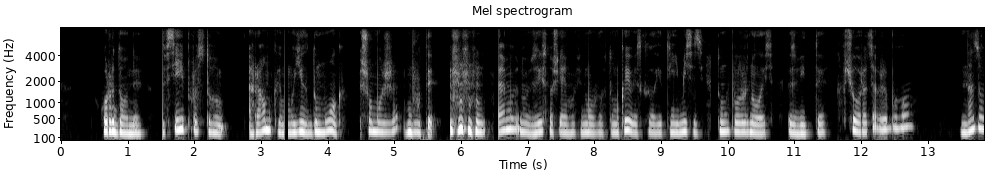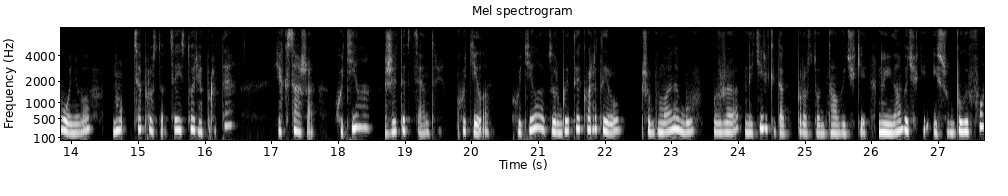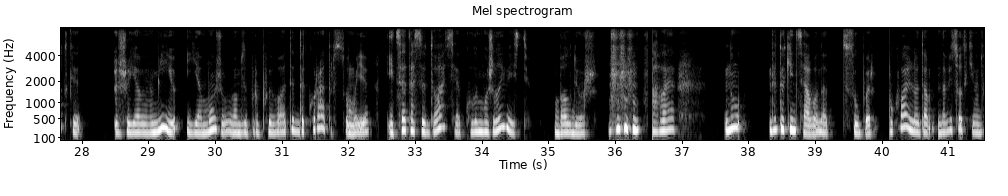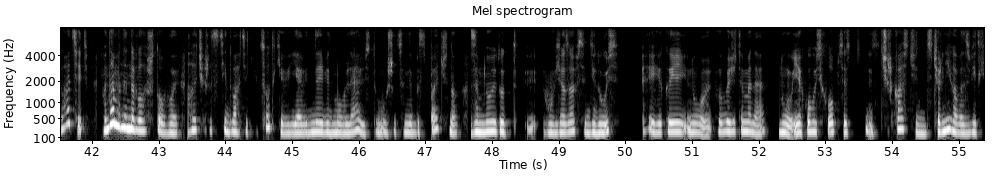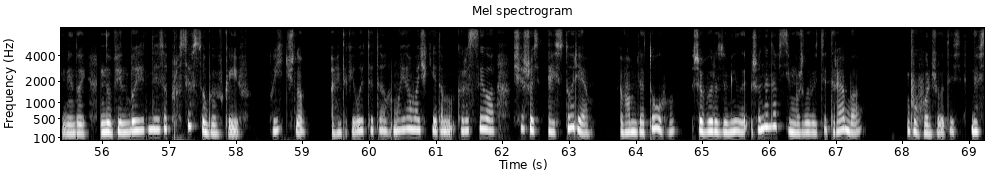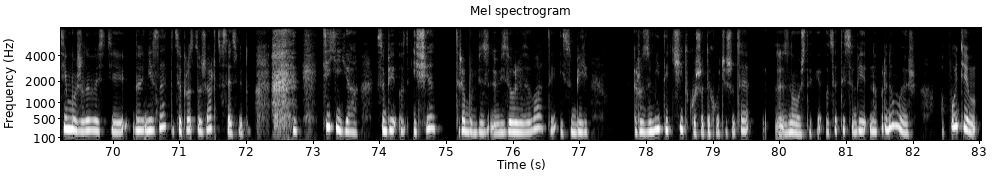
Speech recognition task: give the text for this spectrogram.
кордони, за всі просто рамки моїх думок, що може бути. Я йому, ну, звісно ж, я йому відмовила в тому Києві, сказала, я її місяць тому повернулась звідти. Вчора це вже було. Назвонював. Ну, це просто це історія про те, як Саша хотіла жити в центрі. Хотіла. Хотіла зробити квартиру, щоб у мене був вже не тільки так просто навички, ну і навички, і щоб були фотки, що я вмію, і я можу вам запропонувати декораторство моє. І це та ситуація, коли можливість балдеж. Але ну, не до кінця вона супер. Буквально там на відсотків 20 вона мене не влаштовує. Але через ці 20% я від неї відмовляюсь, тому що це небезпечно. За мною тут е, ув'язався дідусь, який, ну, вибачте мене, ну, якогось хлопця з Черкас чи з Чернігова, звідки він той, ну він би не запросив з собою в Київ. Логічно. А він такий, ой, ти та моя мачки, там красива, ще щось. Та історія вам для того, щоб ви розуміли, що не на всі можливості треба погоджуватись. Не всі можливості, ну не знаєте, це просто жарт всесвіту. Тільки я собі, от і ще треба візуалізувати і собі розуміти чітко, що ти хочеш. Оце знову ж таки, оце ти собі напридумуєш, а потім,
